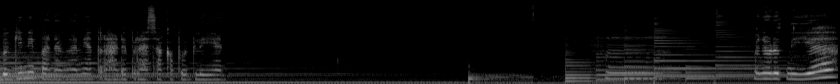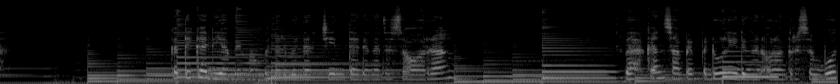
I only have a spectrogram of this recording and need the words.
begini pandangannya terhadap rasa kepedulian. Hmm, menurut dia, ketika dia memang benar-benar cinta dengan seseorang, bahkan sampai peduli dengan orang tersebut,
